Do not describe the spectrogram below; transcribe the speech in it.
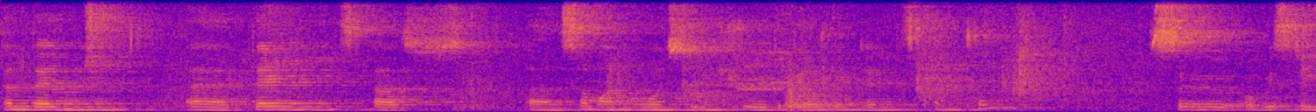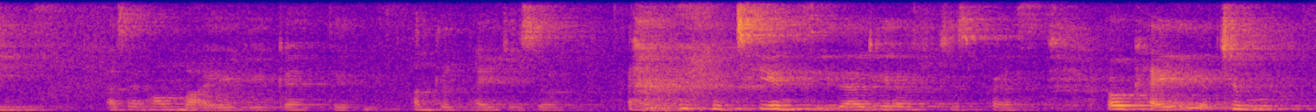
and then uh, their needs as uh, someone who wants to insure the building and its content. So obviously, as a home buyer, you get the 100 pages of T&C that you have to just press OK to move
